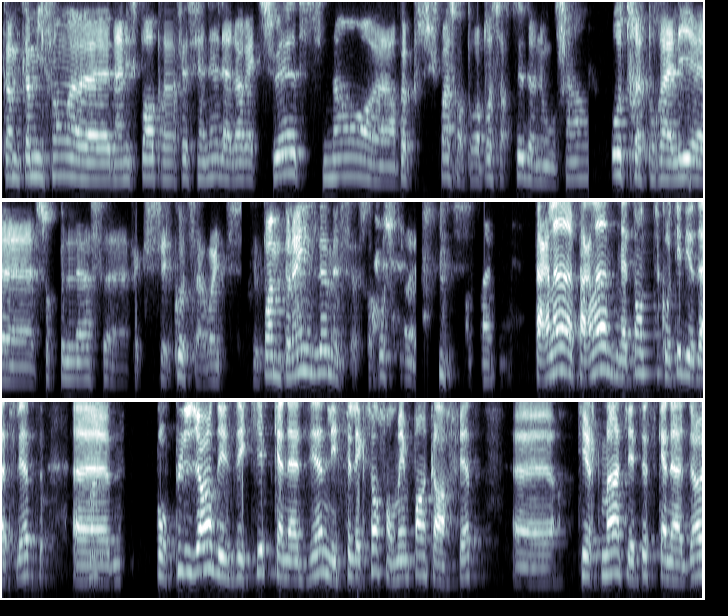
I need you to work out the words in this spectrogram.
comme, comme ils font euh, dans les sports professionnels à l'heure actuelle. sinon, euh, je pense qu'on ne pourra pas sortir de nos chambres autre pour aller euh, sur place. fait écoute, ça va être. Je ne vais pas me plaindre, là, mais ça ne sera pas super. parlant, parlant, mettons, du côté des athlètes, pour plusieurs des équipes canadiennes, les sélections ne sont même pas encore faites. Euh, théoriquement, Athlétisme Canada,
